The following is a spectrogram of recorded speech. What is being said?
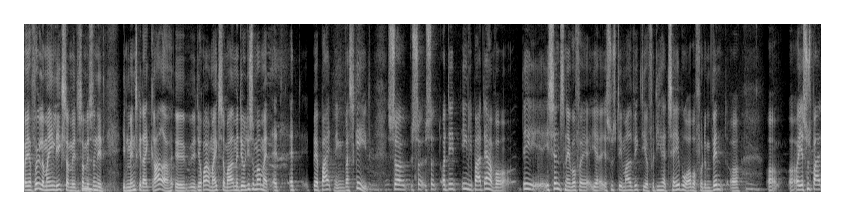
og jeg føler mig egentlig ikke som, et, som et, sådan et, et menneske, der ikke græder. Øh, det rører mig ikke så meget, men det var ligesom om, at, at, at bearbejdningen var sket. Så, så, så, og det er egentlig bare der, hvor det er essensen af, hvorfor jeg, jeg, jeg synes, det er meget vigtigt at få de her tabuer op og få dem vendt. Og, og, og, og jeg, synes bare,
